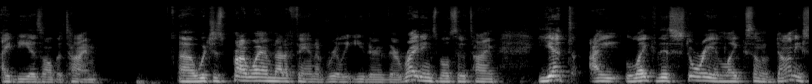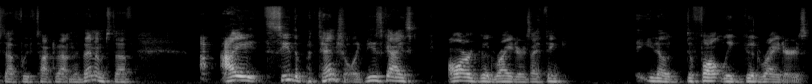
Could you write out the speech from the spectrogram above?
ideas all the time. Uh, which is probably why I'm not a fan of really either of their writings most of the time. Yet I like this story and like some of Donny's stuff we've talked about in the Venom stuff. I see the potential. Like these guys are good writers. I think, you know, defaultly good writers.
